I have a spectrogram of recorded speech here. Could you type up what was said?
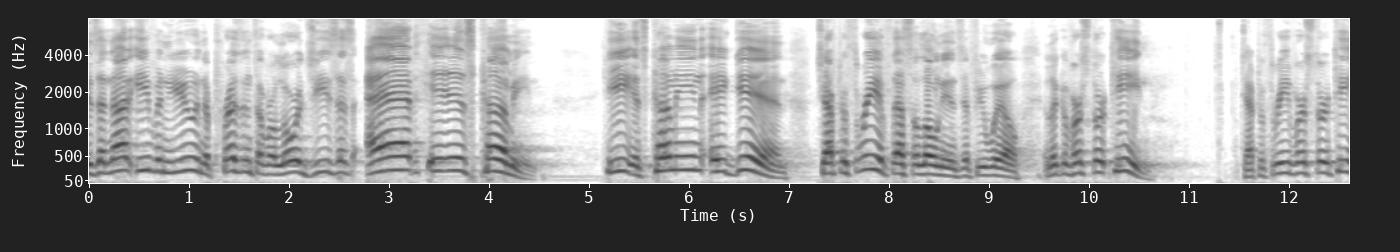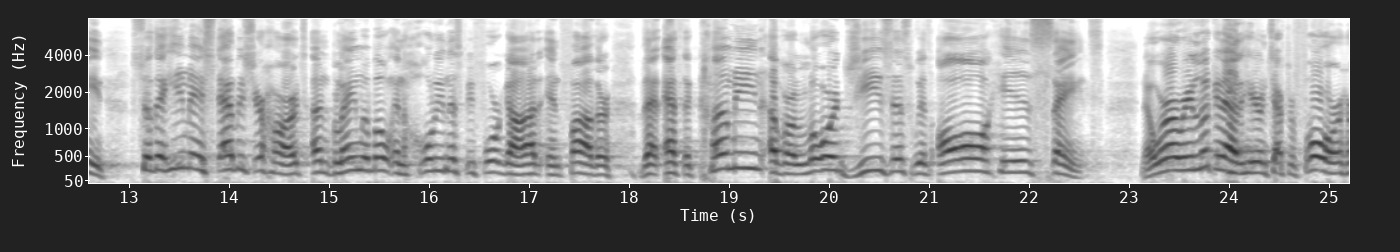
Is it not even you in the presence of our Lord Jesus at his coming? He is coming again. Chapter 3 of Thessalonians, if you will. And look at verse 13. Chapter 3, verse 13. So that he may establish your hearts unblameable in holiness before God and Father, that at the coming of our Lord Jesus with all his saints, now, we're already looking at it here in chapter 4,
